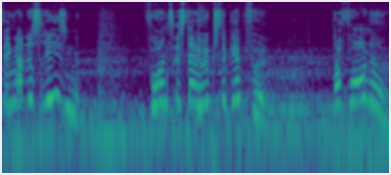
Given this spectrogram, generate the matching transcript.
Die Finger des Riesen! Vor uns ist der höchste Gipfel! Da vorne!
